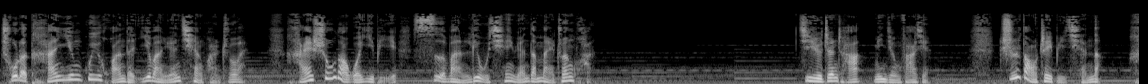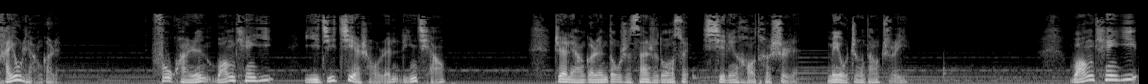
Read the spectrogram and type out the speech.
除了谭英归还的一万元欠款之外，还收到过一笔四万六千元的卖砖款。继续侦查，民警发现，知道这笔钱的还有两个人：付款人王天一以及介绍人林强。这两个人都是三十多岁，锡林浩特市人，没有正当职业。王天一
